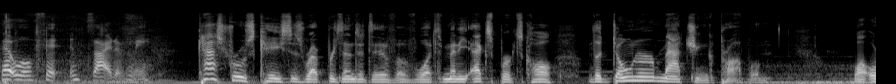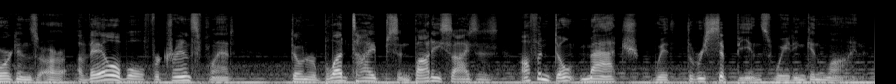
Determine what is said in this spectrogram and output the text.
that will fit inside of me. Castro's case is representative of what many experts call the donor matching problem. While organs are available for transplant, donor blood types and body sizes often don't match with the recipients waiting in line.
